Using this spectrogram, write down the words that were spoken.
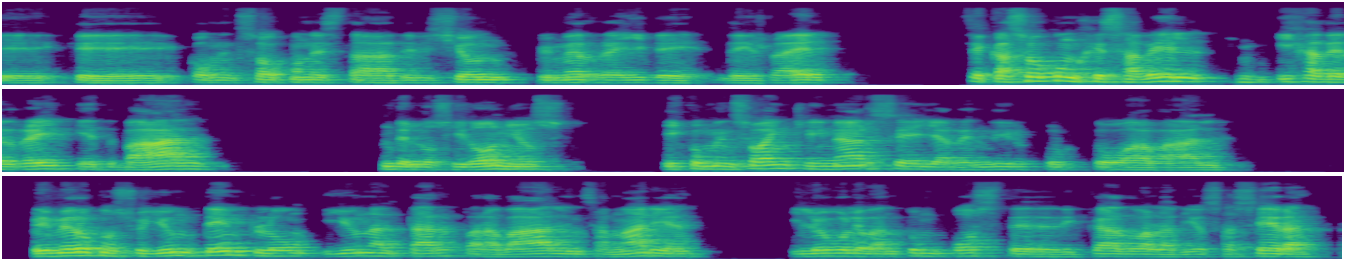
eh, que comenzó con esta división, primer rey de, Israel. Se casó con Jezabel, hija del rey Edbaal de los Sidonios, y comenzó a inclinarse y a rendir culto a Baal. Primero construyó un templo y un altar para Baal en Samaria, y luego levantó un poste dedicado a la diosa Cera.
